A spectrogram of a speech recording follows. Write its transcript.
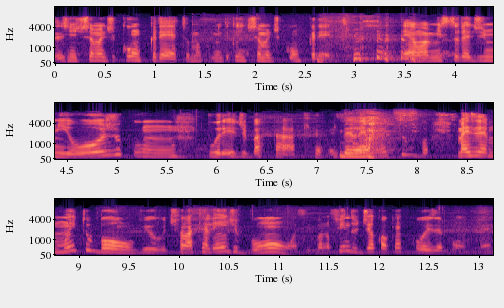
a gente chama de concreto, é uma comida que a gente chama de concreto. É uma mistura de miojo com purê de batata. Mas, é muito bom. Mas é muito bom, viu? Vou te falar que além de bom, assim, no fim do dia qualquer coisa é bom, né?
